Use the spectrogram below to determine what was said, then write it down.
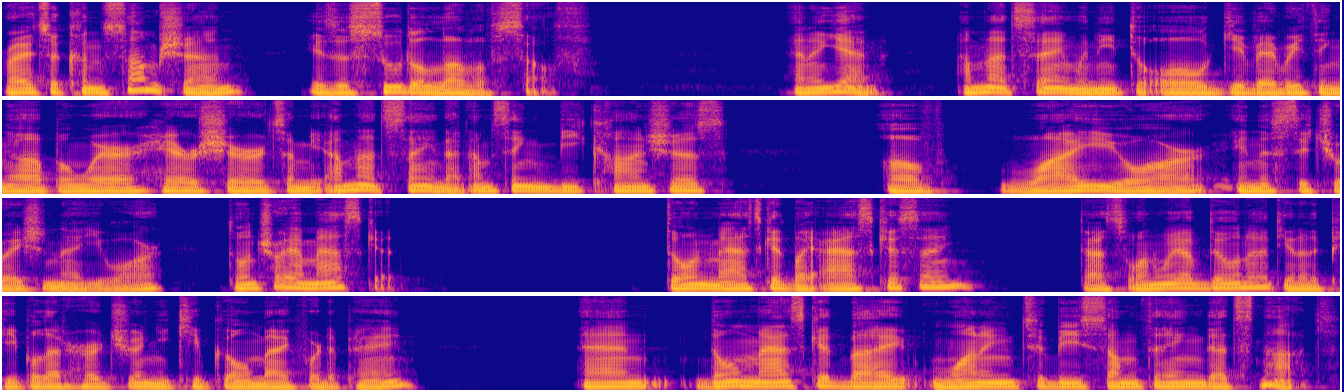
Right? So consumption is a pseudo love of self. And again, I'm not saying we need to all give everything up and wear hair shirts. I mean, I'm not saying that. I'm saying be conscious of why you are in the situation that you are. Don't try to mask it. Don't mask it by ass kissing. That's one way of doing it. You know, the people that hurt you and you keep going back for the pain. And don't mask it by wanting to be something that's not.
